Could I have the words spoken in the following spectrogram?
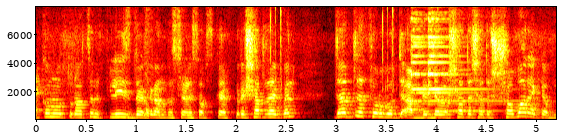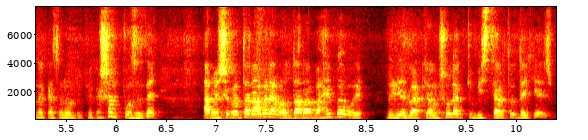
এখন নতুন আছেন প্লিজ দেখেন আমাদের চ্যানেল সাবস্ক্রাইব করে সাথে রাখবেন যাতে পরবর্তী আপডেট দেওয়ার সাথে সাথে সবার আগে আপনার কাছে নোটিফিকেশন পৌঁছে যায়। আর বেশি কথা না বলে আমরা ধারাবাহিকভাবে ভিডিওর বাকি অংশগুলো একটু বিস্তারিত দেখে আসব।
